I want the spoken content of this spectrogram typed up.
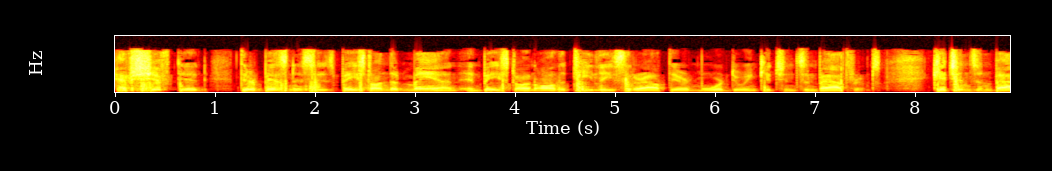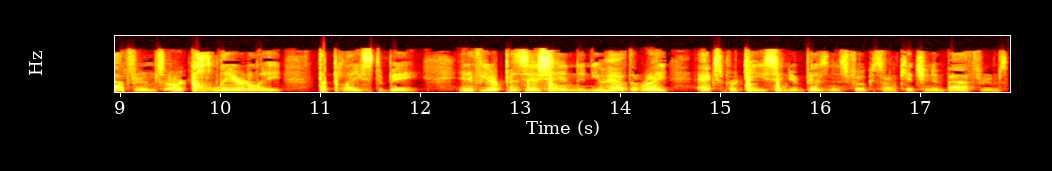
have shifted their businesses based on the demand and based on all the tea leaves that are out there more doing kitchens and bathrooms. Kitchens and bathrooms are clearly the place to be. And if you're positioned and you have the right expertise in your business focused on kitchen and bathrooms,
